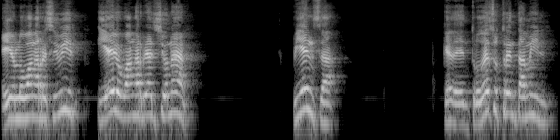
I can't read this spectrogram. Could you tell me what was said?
Ellos lo van a recibir y ellos van a reaccionar. piensa que dentro de esos 30 mil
